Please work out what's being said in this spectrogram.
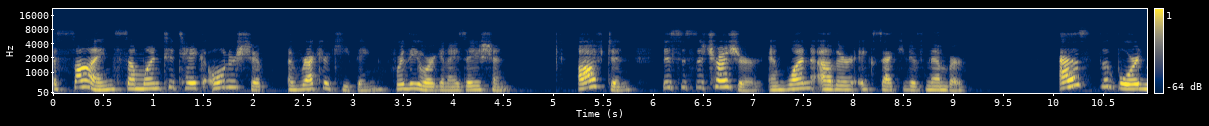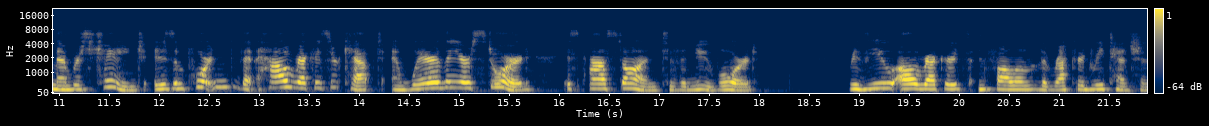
Assign someone to take ownership of record keeping for the organization. Often, this is the treasurer and one other executive member. As the board members change, it is important that how records are kept and where they are stored is passed on to the new board. Review all records and follow the record retention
